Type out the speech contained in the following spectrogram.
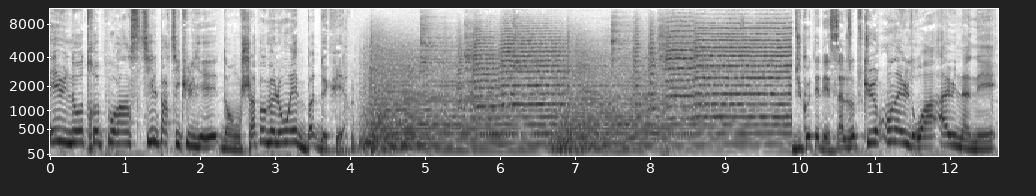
Et une autre pour un style particulier dans Chapeau melon et bottes de cuir. Côté des salles obscures, on a eu le droit à une année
